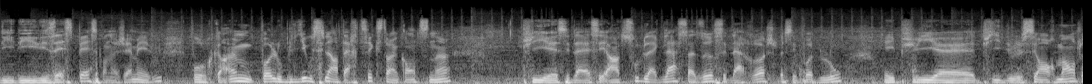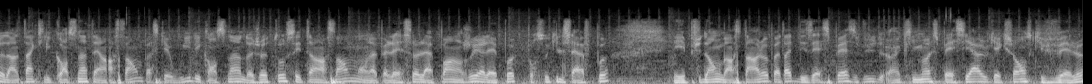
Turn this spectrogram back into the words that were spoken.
des espèces qu'on n'a jamais vues. faut quand même pas l'oublier aussi, l'Antarctique, c'est un continent. Puis euh, c'est de la- c'est en dessous de la glace, c'est-à-dire c'est de la roche, là, c'est pas de l'eau. Et puis, euh, puis si on remonte là, dans le temps que les continents étaient ensemble, parce que oui, les continents déjà tous étaient ensemble, on appelait ça la Pangée à l'époque, pour ceux qui le savent pas. Et puis donc dans ce temps-là, peut-être des espèces vu un climat spécial ou quelque chose qui vivaient là.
